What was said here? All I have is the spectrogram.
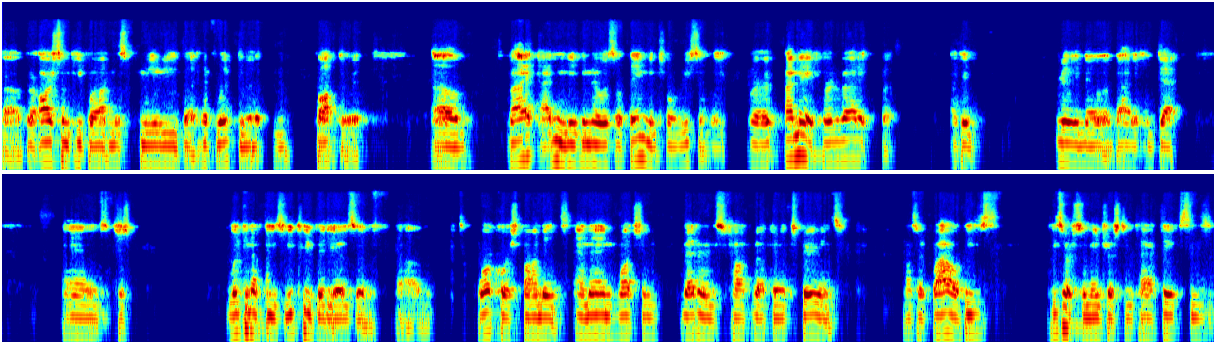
uh, there are some people out in this community that have lived through it and fought through it. Um, but I, I, didn't even know it was a thing until recently, where I may have heard about it, but I didn't really know about it in depth and just looking up these YouTube videos of um, war correspondents and then watching veterans talk about their experience. I was like, wow, these these are some interesting tactics, these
